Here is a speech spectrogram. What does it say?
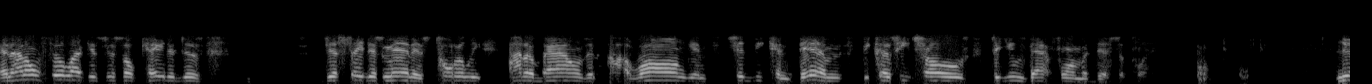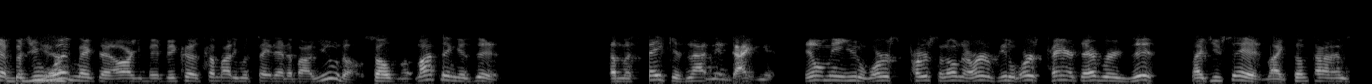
and I don't feel like it's just okay to just just say this man is totally out of bounds and uh, wrong and should be condemned because he chose to use that form of discipline. Yeah, but you Yeah. would make that argument because somebody would say that about you, though. So my thing is this: a mistake is not an indictment. It don't mean you're the worst person on the earth. You're the worst parent to ever exist. Like you said, like sometimes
